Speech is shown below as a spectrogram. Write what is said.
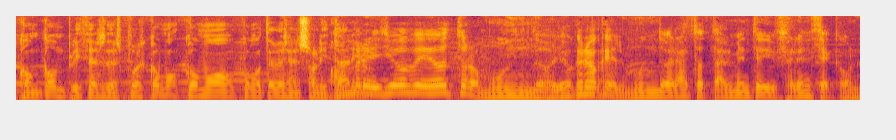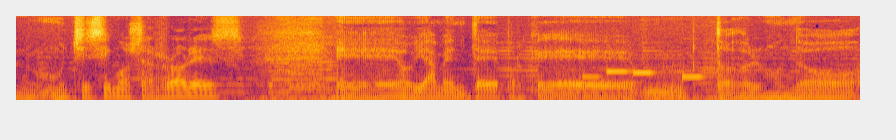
con cómplices después? ¿Cómo, cómo, cómo te ves en solitario? Hombre, yo veo otro mundo. Yo creo que el mundo era totalmente diferente, con muchísimos errores, eh, obviamente, porque todo el mundo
